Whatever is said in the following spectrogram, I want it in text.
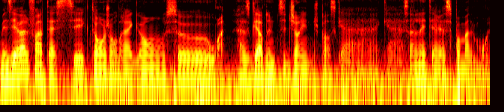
médiéval fantastique, Donjon Dragon, ça, ouais, elle se garde une petite gêne. Je pense que ça l'intéresse pas mal moins.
